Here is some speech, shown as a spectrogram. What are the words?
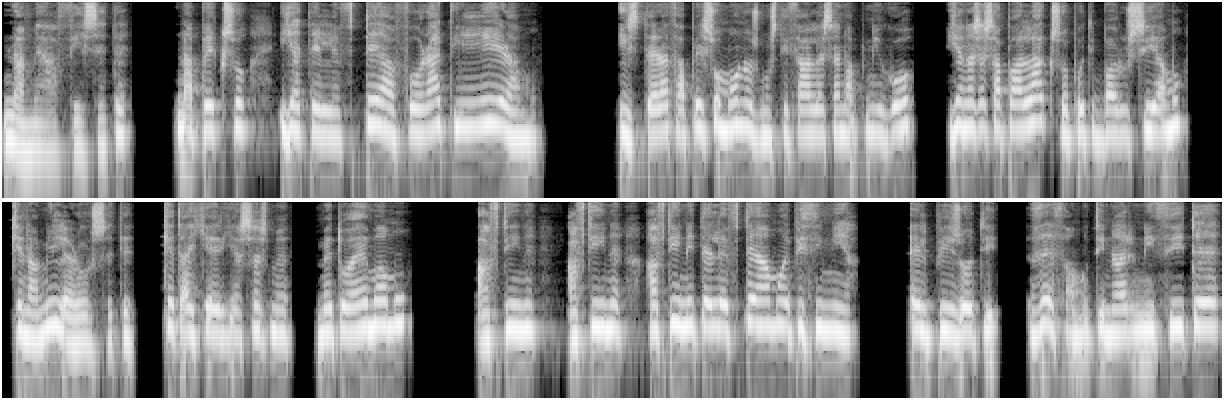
να με αφήσετε να παίξω για τελευταία φορά τη λύρα μου. Ύστερα θα πέσω μόνος μου στη θάλασσα να πνιγώ για να σας απαλλάξω από την παρουσία μου και να μην λερώσετε και τα χέρια σας με, με το αίμα μου. Αυτή είναι, αυτή είναι, αυτή είναι η τελευταία μου επιθυμία. Ελπίζω ότι δεν θα μου την αρνηθείτε.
